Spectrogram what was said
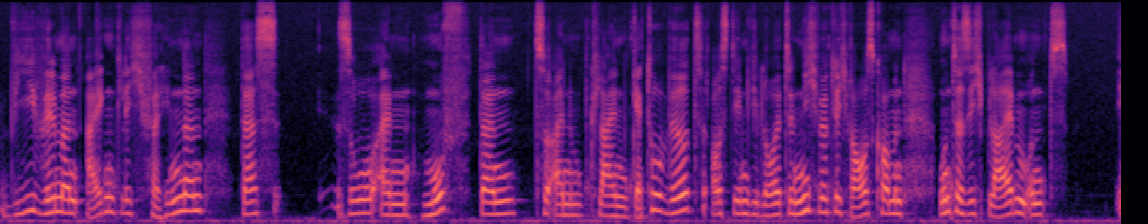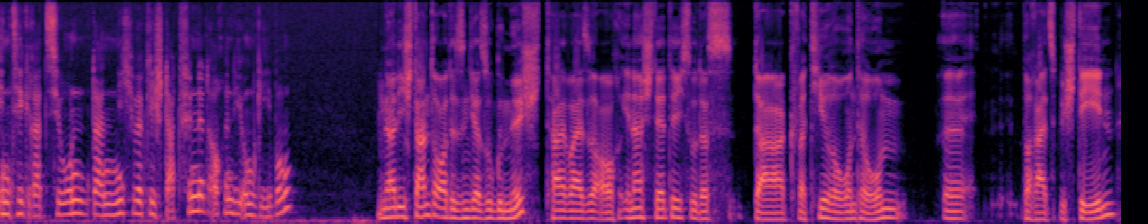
wie will man eigentlich verhindern, dass so ein Muff dann zu einem kleinen Ghetto wird, aus dem die Leute nicht wirklich rauskommen, unter sich bleiben und Integration dann nicht wirklich stattfindet, auch in die Umgebung? Na, die Standorte sind ja so gemischt, teilweise auch innerstädtisch, sodass da Quartiere rundherum äh, bereits bestehen.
